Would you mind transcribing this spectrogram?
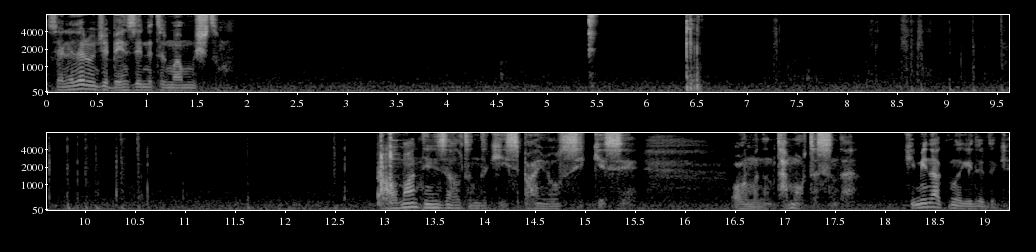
Seneler önce benzerine tırmanmıştım. Alman denizaltındaki İspanyol sikkesi. Ormanın tam ortasında. Kimin aklına gelirdi ki?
